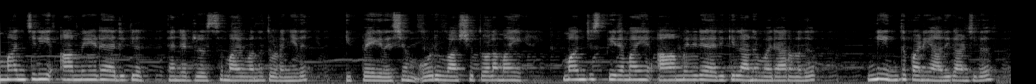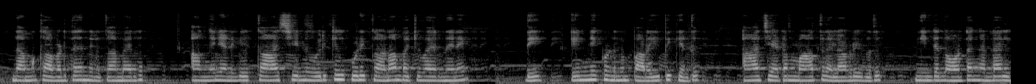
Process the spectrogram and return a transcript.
മഞ്ജിനി അമ്മയുടെ അരികിൽ തന്റെ ഡ്രസ്സുമായി വന്നു തുടങ്ങിയത്. ഇപ്പൊ ഏകദേശം ഒരു വർഷത്തോളമായി മഞ്ജു സ്ഥിരമായി ആമിനയുടെ അരികിലാണ് വരാറുള്ളത്. നീ എന്ത് പണി ആദ്യം കാണിച്ചത്? നമുക്ക് അവിടെ തന്നെ നിൽക്കാമായിരുന്നു. അങ്ങനെയാണെങ്കിൽ കാശിനെ ഒരിക്കൽ കൂടി കാണാൻ പറ്റുമായിരുന്നേനെ. ദേ എന്നെ കൊണ്ടൊന്നും പറയിപ്പിക്കരുത്. ആ ചേട്ടൻ മാത്രമല്ല അവിടെ ഉള്ളത്. നിന്റെ നോട്ടം കണ്ടാൽ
